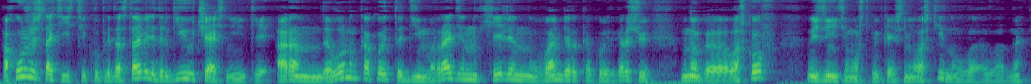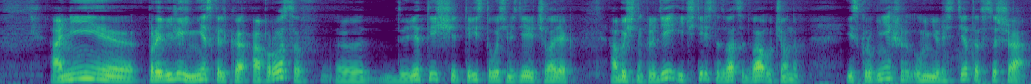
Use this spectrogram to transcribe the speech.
Похожую статистику предоставили другие участники. Аран Делорн какой-то, Дим Радин, Хелен Вамбер какой-то. Короче, много ложков. Ну, извините, может, вы, конечно, не ложки, но ла- ладно. Они провели несколько опросов, э, 2389 человек, обычных людей и 422 ученых из крупнейших университетов США.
